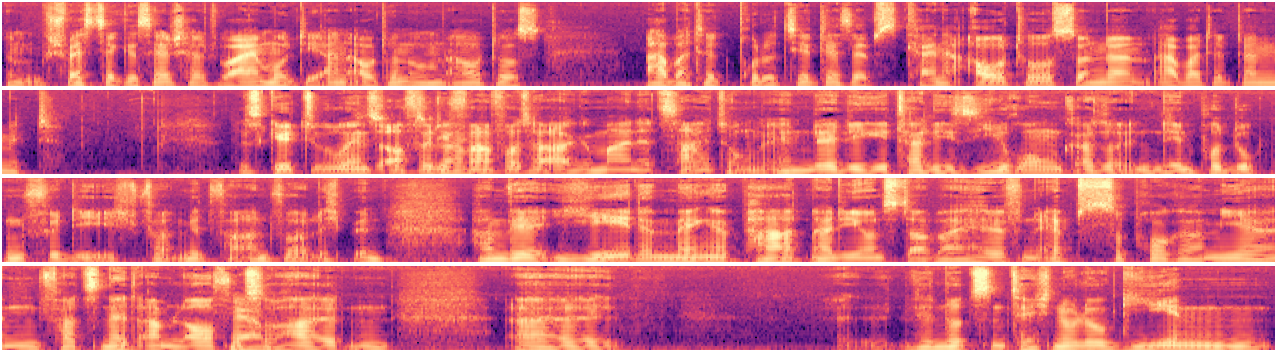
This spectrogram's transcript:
ähm, Schwestergesellschaft Waymo, die an autonomen Autos arbeitet, produziert ja selbst keine Autos, sondern arbeitet dann mit das gilt übrigens auch für die Frankfurter Allgemeine Zeitung. In der Digitalisierung, also in den Produkten, für die ich mitverantwortlich bin, haben wir jede Menge Partner, die uns dabei helfen, Apps zu programmieren, Faznet am Laufen ja. zu halten. Äh, wir nutzen Technologien,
